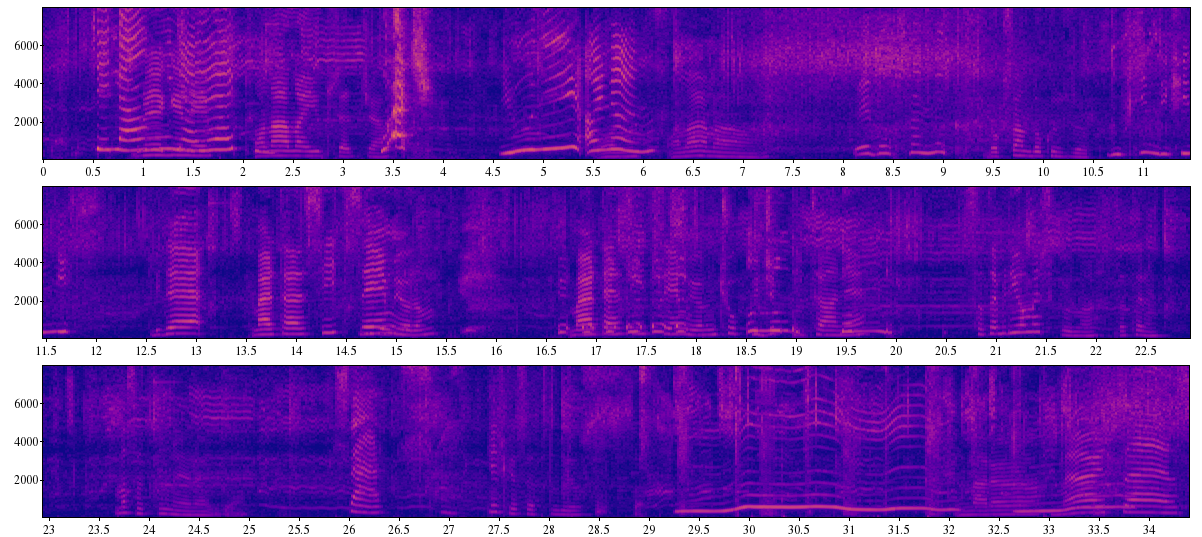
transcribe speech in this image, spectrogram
buraya gelip ona ana yükselteceğim. Aç. Yuni. Aynen. Ona ana. Ve 90'lık. 99'luk. Bu şimdi şimdi. Bir de Mertens'i hiç sevmiyorum. Mertens'i hiç sevmiyorum. Çok gıcık bir tane. Satabiliyor muyuz ki bunu? Satarım. Ama satılmıyor herhalde. Sert. Keşke satılıyorsa. Şunlara. Mertens.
